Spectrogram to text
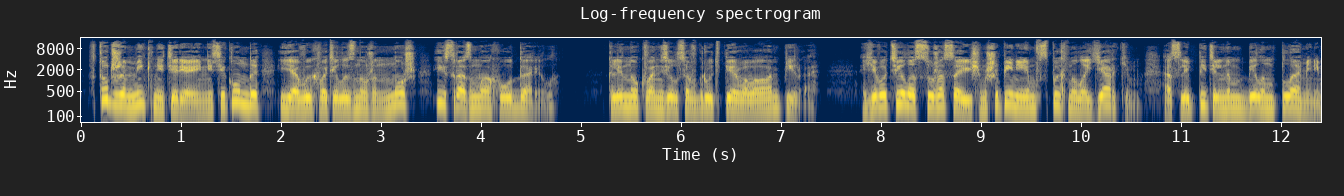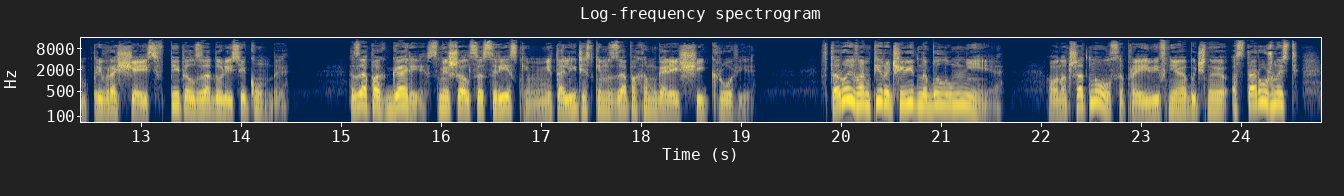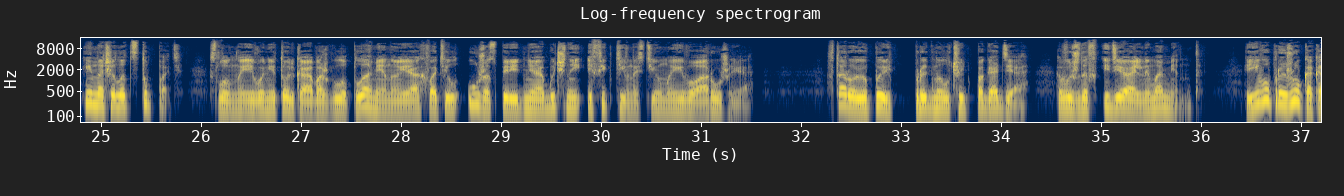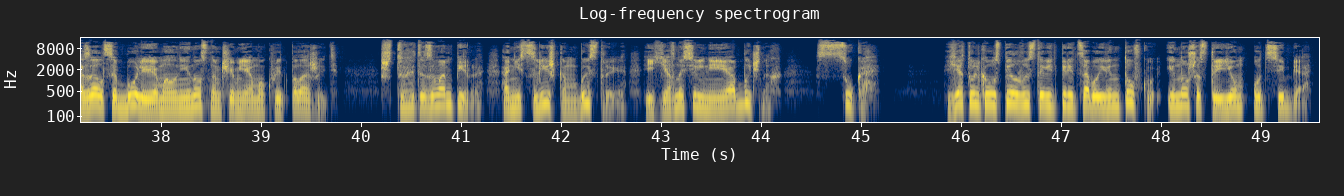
В тот же миг, не теряя ни секунды, я выхватил из ножен нож и с размаху ударил. Клинок вонзился в грудь первого вампира. Его тело с ужасающим шипением вспыхнуло ярким, ослепительным белым пламенем, превращаясь в пепел за доли секунды. Запах гари смешался с резким металлическим запахом горящей крови. Второй вампир, очевидно, был умнее. Он отшатнулся, проявив необычную осторожность, и начал отступать, словно его не только обожгло пламя, но и охватил ужас перед необычной эффективностью моего оружия. Второй упырь прыгнул чуть погодя, выждав идеальный момент. Его прыжок оказался более молниеносным, чем я мог предположить. Что это за вампиры? Они слишком быстрые и явно сильнее обычных — Сука! Я только успел выставить перед собой винтовку и нож острием от себя.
